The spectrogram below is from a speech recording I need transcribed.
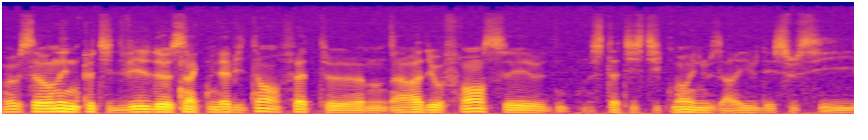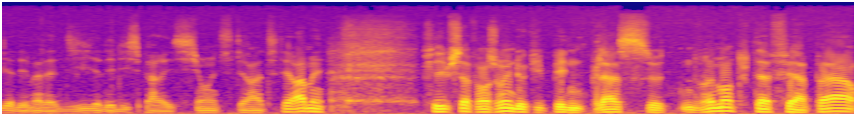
Vous savez, on est une petite ville de 5000 habitants en fait euh, à Radio France et euh, statistiquement il nous arrive des soucis, il y a des maladies, il y a des disparitions, etc. etc. Mais Philippe Chaffangeon, il occupait une place euh, vraiment tout à fait à part.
